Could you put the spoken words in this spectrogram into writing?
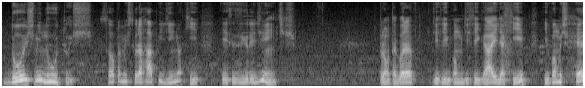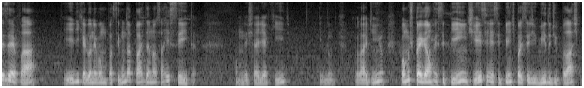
2 minutos. Só para misturar rapidinho aqui esses ingredientes. Pronto, agora vamos desligar ele aqui e vamos reservar ele, que agora nós vamos para a segunda parte da nossa receita. Vamos deixar ele aqui, ladinho. Vamos pegar um recipiente, esse recipiente pode ser de vidro, de plástico,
